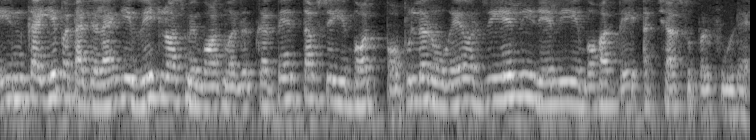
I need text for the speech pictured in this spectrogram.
इनका ये पता चला है कि वेट लॉस में बहुत मदद करते हैं तब से ये बहुत पॉपुलर हो गए और रियली रियली ये बहुत अच्छा सुपर फ़ूड है।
